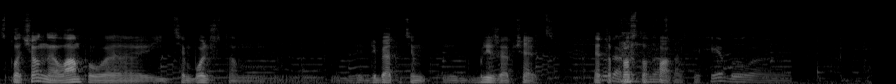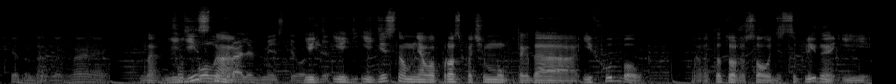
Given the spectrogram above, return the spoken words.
сплоченное, ламповое, и тем больше там ребята тем ближе общаются. Это Ну да, просто у нас факт. там в FIFA было, все друг Да. друга знали. Да. Футбол Единственное, играли вместе вообще. Е- е- Единственное, у меня вопрос, почему тогда и футбол, это тоже соло-дисциплина, и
